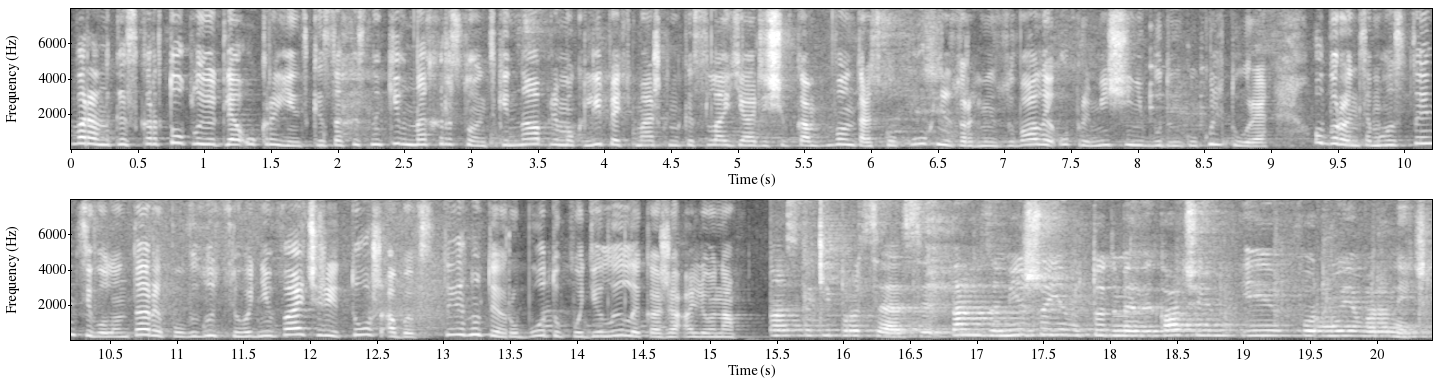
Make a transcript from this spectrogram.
Вареники з картоплею для українських захисників на Херсонський напрямок ліплять мешканки села Ярішівка. Волонтерську кухню зорганізували у приміщенні будинку культури. Оборонцям гостинці волонтери повезуть сьогодні ввечері, тож, аби встигнути, роботу поділили, каже Альона. У нас такі процеси. Там замішуємо, тут ми викачуємо і формуємо варенички.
